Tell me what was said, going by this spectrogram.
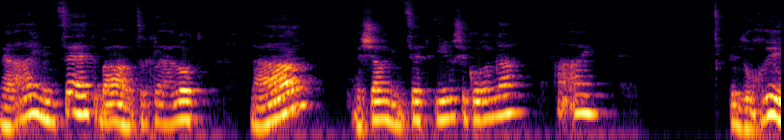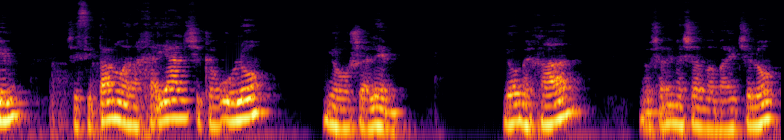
והעי נמצאת בהר. צריך לעלות להר, ושם נמצאת עיר שקוראים לה העי. אתם זוכרים שסיפרנו על החייל שקראו לו ירושלם. יום אחד ירושלם ישב בבית שלו,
